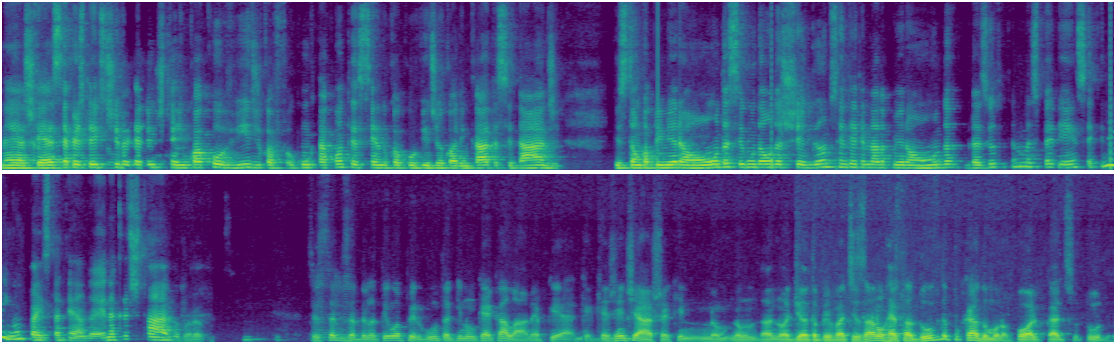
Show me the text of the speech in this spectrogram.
Né? Acho que essa é a perspectiva que a gente tem com a Covid, com, a, com o que está acontecendo com a Covid agora em cada cidade, estão com a primeira onda, a segunda onda chegando sem ter terminado a primeira onda. O Brasil está tendo uma experiência que nenhum país está tendo, é inacreditável. Agora, você sabe, Isabela, tem uma pergunta que não quer calar, né? Porque a, que a gente acha que não, não, não adianta privatizar, não resta dúvida por causa do monopólio, por causa disso tudo.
